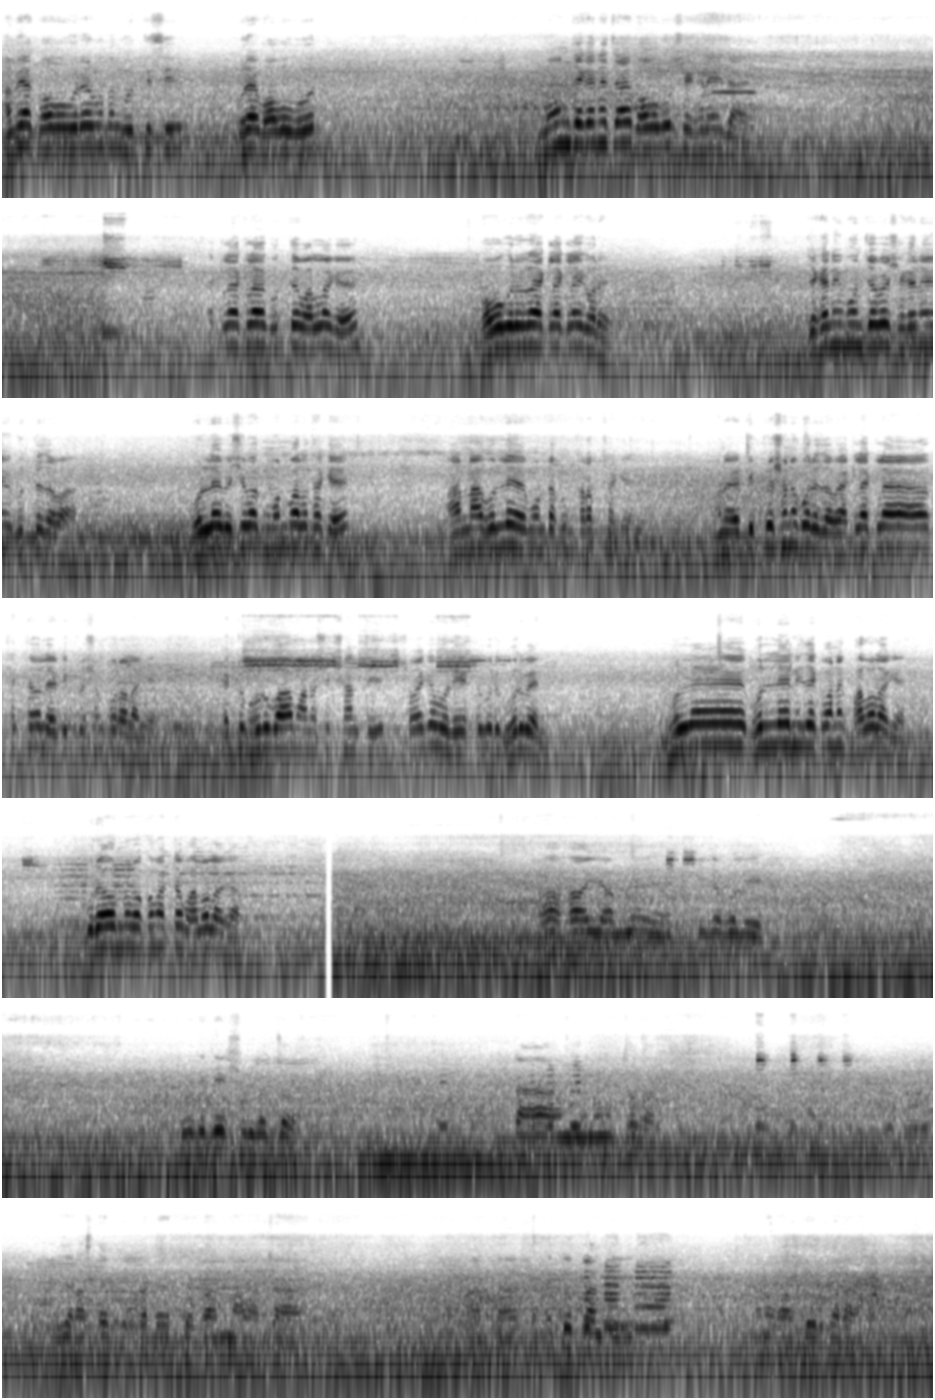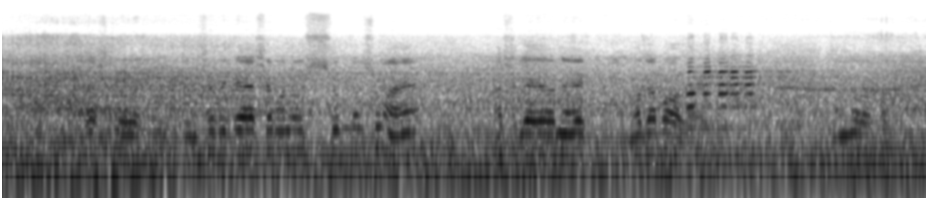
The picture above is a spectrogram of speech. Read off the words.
আমি এক ভবঘুরের মতন ঘুরতেছি ঘুরে ভবঘুর। মন যেখানে চায় ভবঘুর সেখানেই যায়। একলা একলা ঘুরতে ভালো লাগে। ভবঘুরেরা একলা একলাই ঘরে। যেখানেই মন যাবে সেখানে ঘুরতে যাওয়া ঘুরলে বেশিরভাগ মন ভালো থাকে, আর না ঘুরলে মনটা খুব খারাপ থাকে। মানে ডিপ্রেশনে পড়ে যাবে। একলা একলা থাকতে হলে ডিপ্রেশন পড়া লাগে। একটু ঘুরবা, মানসিক শান্তি, সবাইকে বলি, একটু করে ঘুরবেন। ঘুরলে ঘুরলে নিজেকে অনেক ভালো লাগে। পুরো অন্যরকম একটা ভালো লাগা। হাই আমি কি যে বলি? প্রকৃতির সৌন্দর্য একটা মনোমুগ্ধকর। এই যে রাস্তায় ফুটপাতের দোকান মাওয়া চা আড্ডা এত ক্লান্তি, মনোভাব দূর করা। ফিটে আসে মানুষ সুন্দর সময়, আসলে অনেক মজা পাওয়া যায়। Thank you.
